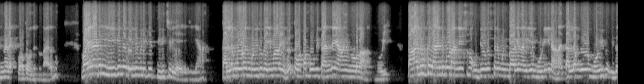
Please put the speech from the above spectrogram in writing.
ഇന്നലെ പുറത്തു വന്നിട്ടുണ്ടായിരുന്നു. വയനാട്ടിൽ ലീഗിന്റെ വെല്ലുവിളിക്ക് തിരിച്ചടിയായിരിക്കുകയാണ്. കല്ലമ്പൂടൻ മൊയ്തു കൈമാറിയത് തോട്ടഭൂമി തന്നെയാണ് എന്നുള്ളതാണ് മൊഴി. താലൂക്ക് ലാൻഡ് ബോർഡ് അന്വേഷണ ഉദ്യോഗസ്ഥന് മുൻപാകെ നൽകിയ മൊഴിയിലാണ് കല്ലമ്പൂട് മൊയ്തു ഇത്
